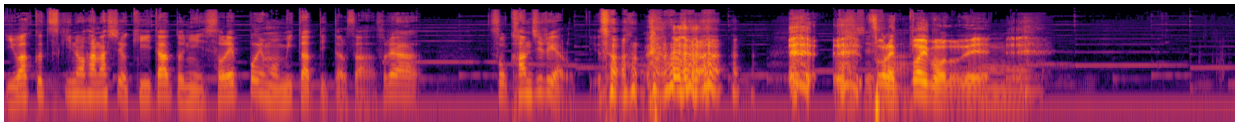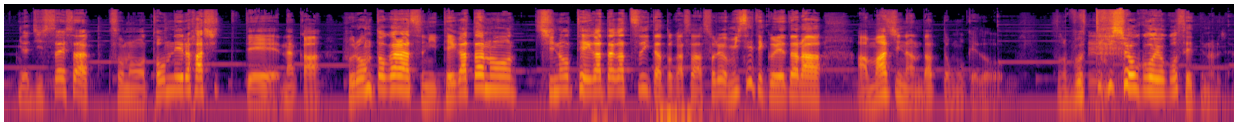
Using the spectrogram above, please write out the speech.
いわくつきの話を聞いた後にそれっぽいもん見たって言ったらさそれはそう感じるやろっていうさ。それっいぽいものね。いや実際さそのトンネル走ってなんかフロントガラスに手形の血の手形がついたとかさそれを見せてくれたらあマジなんだって思うけどその物的証拠をよこせってなるじゃん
